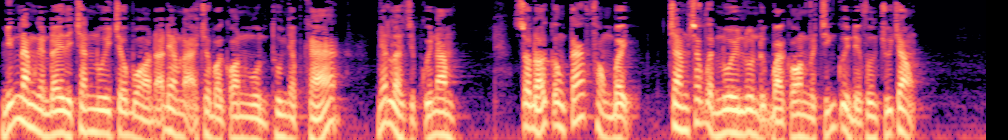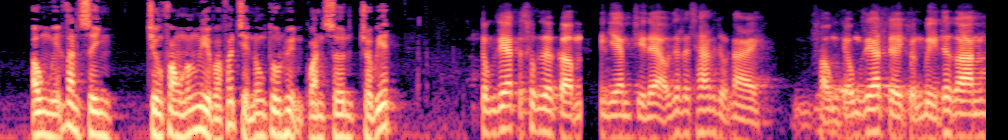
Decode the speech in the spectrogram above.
Những năm gần đây thì chăn nuôi trâu bò đã đem lại cho bà con nguồn thu nhập khá, nhất là dịp cuối năm. Do đó công tác phòng bệnh, chăm sóc vật nuôi luôn được bà con và chính quyền địa phương chú trọng. Ông Nguyễn Văn Sinh, trưởng phòng nông nghiệp và phát triển nông thôn huyện Quan Sơn cho biết. Chống rét súc gia cầm, anh em chỉ đạo rất là sát chỗ này. Phòng chống rét rồi chuẩn bị thức ăn,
